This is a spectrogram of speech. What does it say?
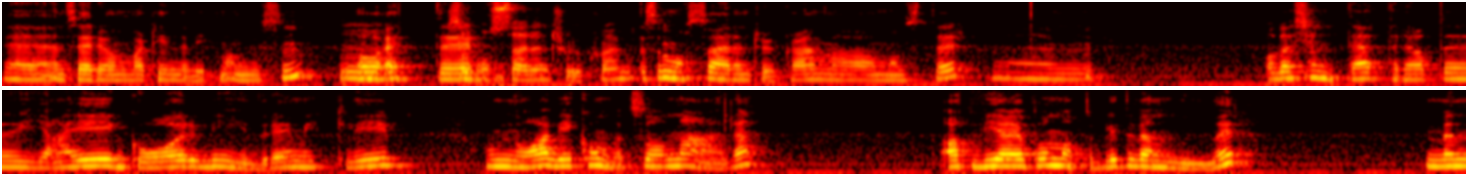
eh, en serie om Martine Wiik Magnussen. Mm. Etter, som også er en true crime? Som også er en true crime av Monster. Um, og da kjente jeg etter at eh, jeg går videre i mitt liv. Og nå er vi kommet så nære at vi er jo på en måte blitt venner. Men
